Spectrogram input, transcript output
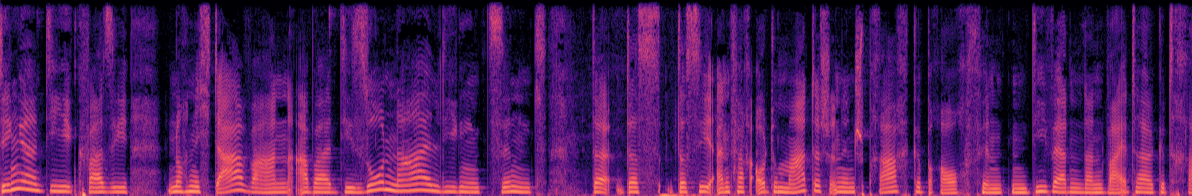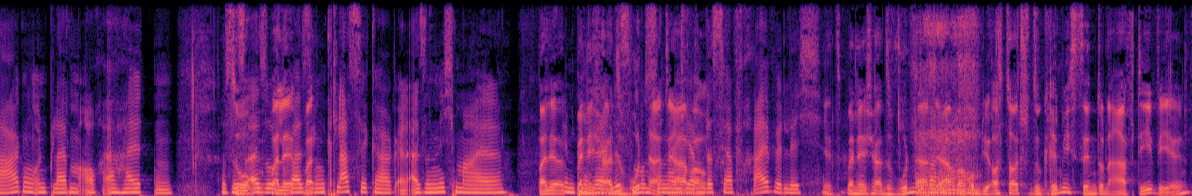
Dinge, die quasi noch nicht da waren, aber die so naheliegend sind, da, dass, dass sie einfach automatisch in den Sprachgebrauch finden. Die werden dann weiter getragen und bleiben auch erhalten. Das so, ist also quasi weil, ein Klassiker, also nicht mal weil ihr, wenn euch also wundert, ja, die haben das ja freiwillig. Jetzt, wenn ihr euch also wundert, ja, warum die Ostdeutschen so grimmig sind und AfD wählen,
